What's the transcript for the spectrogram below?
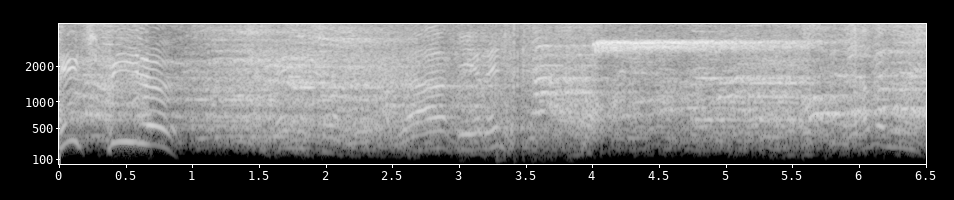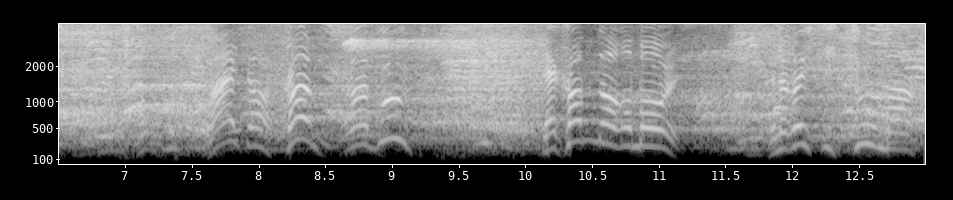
Nicht Spiele. Ja, rein. Weiter, komm, na gut. Der kommt noch einmal. Wenn du richtig zumachst.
